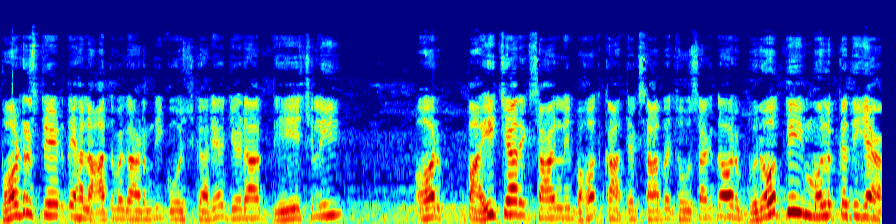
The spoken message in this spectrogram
ਬਾਰਡਰ ਸਟੇਟ ਦੇ ਹਾਲਾਤ ਵਿਗਾੜਨ ਦੀ ਕੋਸ਼ਿਸ਼ ਕਰ ਰਹੇ ਹੋ, ਜਿਹੜਾ ਦੇਸ਼ ਲਈ ਔਰ ਭਾਈਚਾਰਕ ਸਾਨ ਲਈ ਬਹੁਤ ਘਾਤਕ ਸਾਬਤ ਹੋ ਸਕਦਾ ਔਰ ਵਿਰੋਧੀ ਮੁਲਕ ਦੀਆਂ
